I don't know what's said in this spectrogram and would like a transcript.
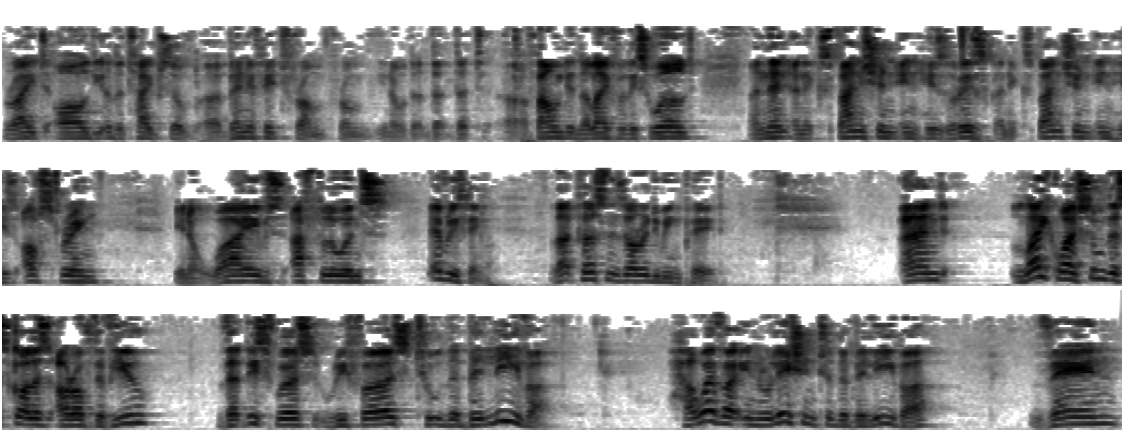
right? All the other types of uh, benefit from, from, you know, that, that, that found in the life of this world. And then an expansion in his rizq, an expansion in his offspring, you know, wives, affluence, everything. That person is already being paid. And likewise, some of the scholars are of the view that this verse refers to the believer. However, in relation to the believer, then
